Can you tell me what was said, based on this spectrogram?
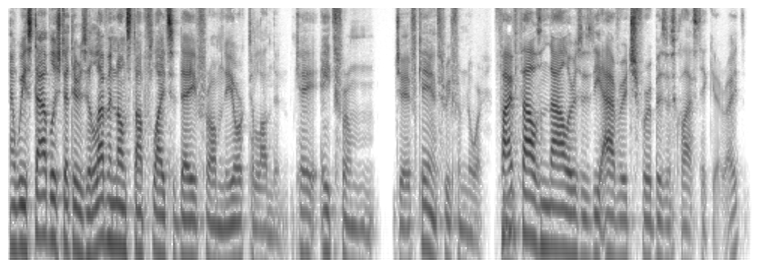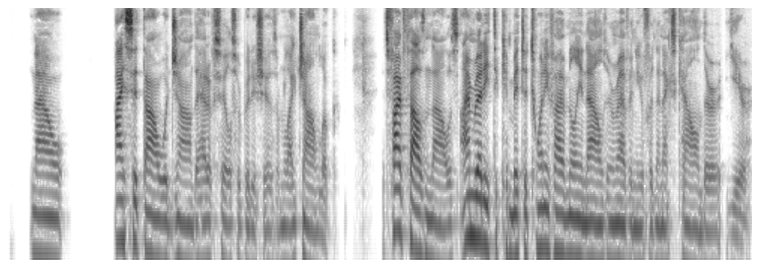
and we established that there's 11 nonstop flights a day from New York to London. Okay, eight from JFK and three from Newark. Mm-hmm. Five thousand dollars is the average for a business class ticket, right? Now, I sit down with John, the head of sales for British Airways. I'm like, John, look, it's five thousand dollars. I'm ready to commit to 25 million dollars in revenue for the next calendar year.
